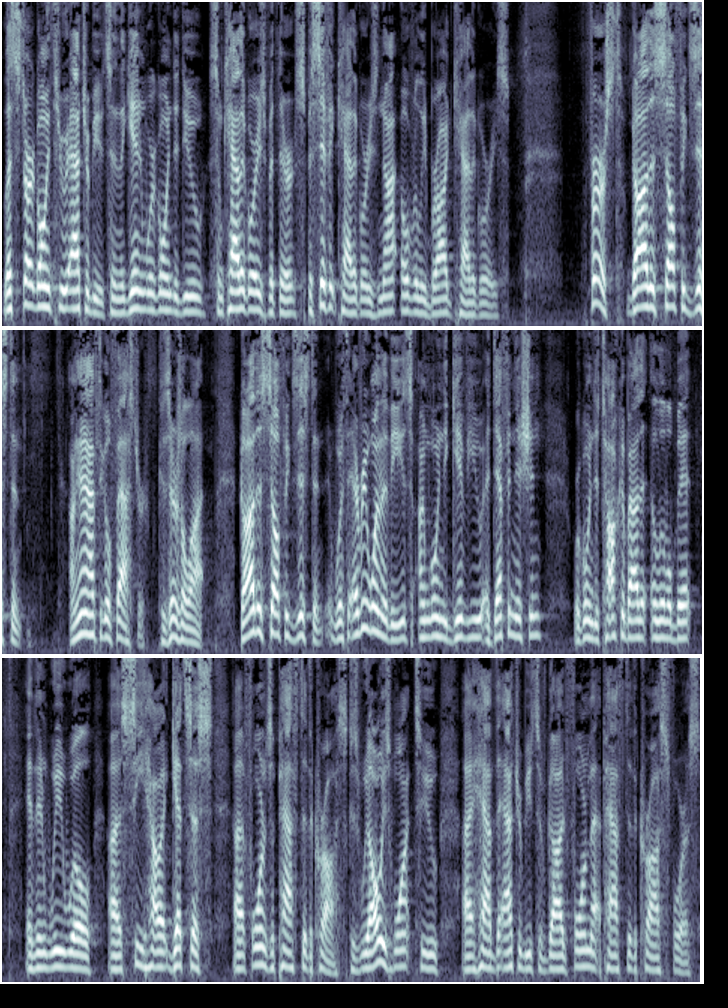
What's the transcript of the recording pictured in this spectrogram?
Let's start going through attributes. And again, we're going to do some categories, but they're specific categories, not overly broad categories. First, God is self existent. I'm going to have to go faster because there's a lot. God is self existent. With every one of these, I'm going to give you a definition. We're going to talk about it a little bit, and then we will uh, see how it gets us, uh, forms a path to the cross. Because we always want to uh, have the attributes of God form that path to the cross for us.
